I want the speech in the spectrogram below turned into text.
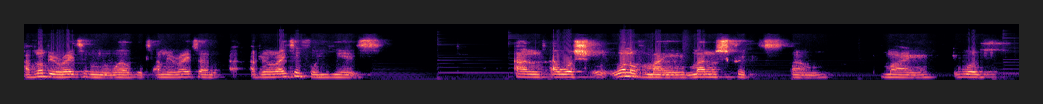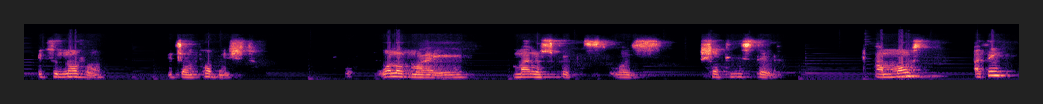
I've not been writing in a while, but I'm a writer. I've been writing for years. And I was one of my manuscripts. Um, my it was it's a novel. It's unpublished. One of my manuscripts was shortlisted amongst. I think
